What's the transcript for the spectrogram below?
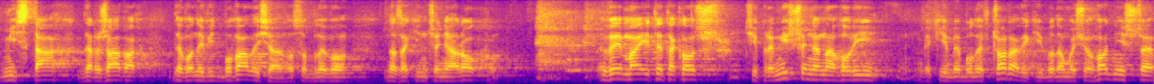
містах, державах, де вони відбувалися, особливо на закінчення року. Ви маєте також ті приміщення на горі, які ми були вчора, в які будемо сьогодні ще,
